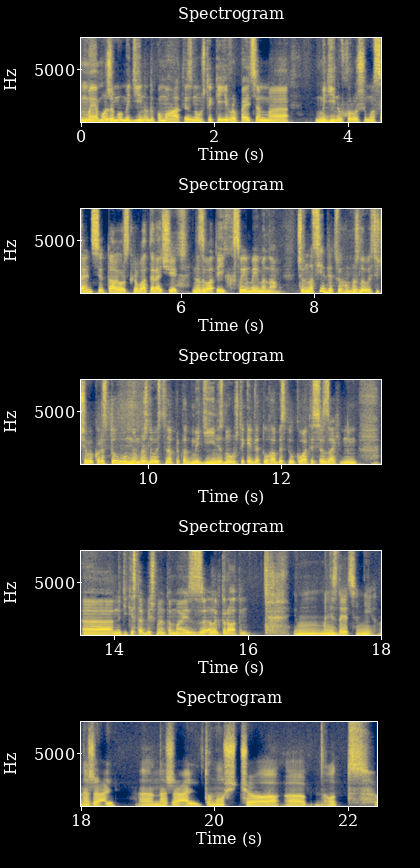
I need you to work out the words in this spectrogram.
Ми можемо медійно допомагати знову ж таки європейцям. е, Медійно в хорошому сенсі та розкривати речі і називати їх своїми іменами. Чи в нас є для цього можливості? Чи використовуємо ми можливості, наприклад, медійні знову ж таки для того, аби спілкуватися з західним е, не тільки стеблішментом, а й з електоратом? Мені здається, ні. На жаль, на жаль, тому що е, от е,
